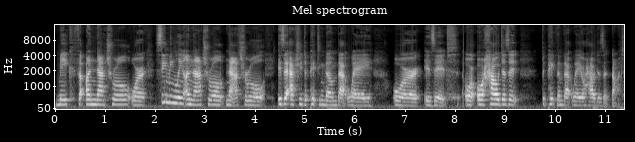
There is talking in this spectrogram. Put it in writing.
make the unnatural or seemingly unnatural natural? Is it actually depicting them that way? Or is it, or, or how does it depict them that way or how does it not?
